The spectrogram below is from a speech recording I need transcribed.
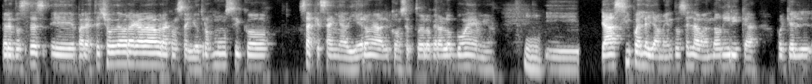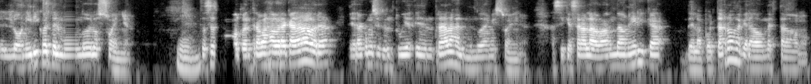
pero entonces, eh, para este show de Abracadabra conseguí otros músicos, o sea, que se añadieron al concepto de lo que eran los bohemios. Y ya así, pues le llamé entonces la banda onírica, porque el, lo onírico es del mundo de los sueños. Entonces, cuando tú entrabas a Abracadabra, era como si tú entraras al mundo de mis sueños. Así que esa era la banda onírica de la Puerta Roja, que era donde estábamos.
